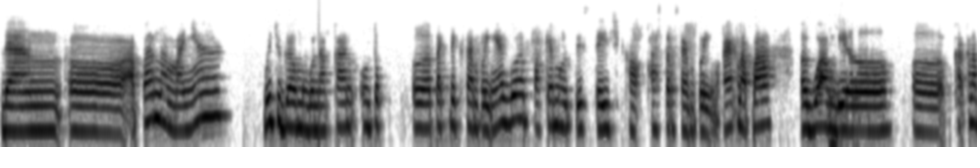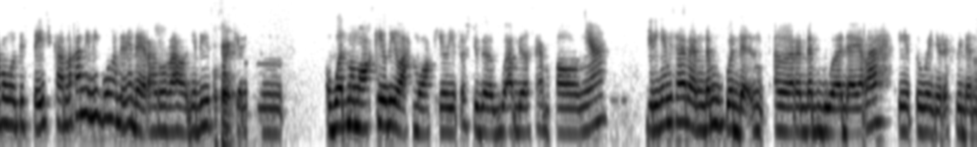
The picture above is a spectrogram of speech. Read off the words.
dan uh, apa namanya gue juga menggunakan untuk uh, teknik samplingnya gue pakai multi stage cluster sampling makanya kenapa uh, gue ambil uh, kenapa multi stage karena kan ini gue ngambilnya daerah rural jadi okay. semakin um, buat mewakili lah mewakili terus juga gue ambil sampelnya jadinya misalnya random gue da uh, random dua daerah yaitu Wenyuresmi dan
